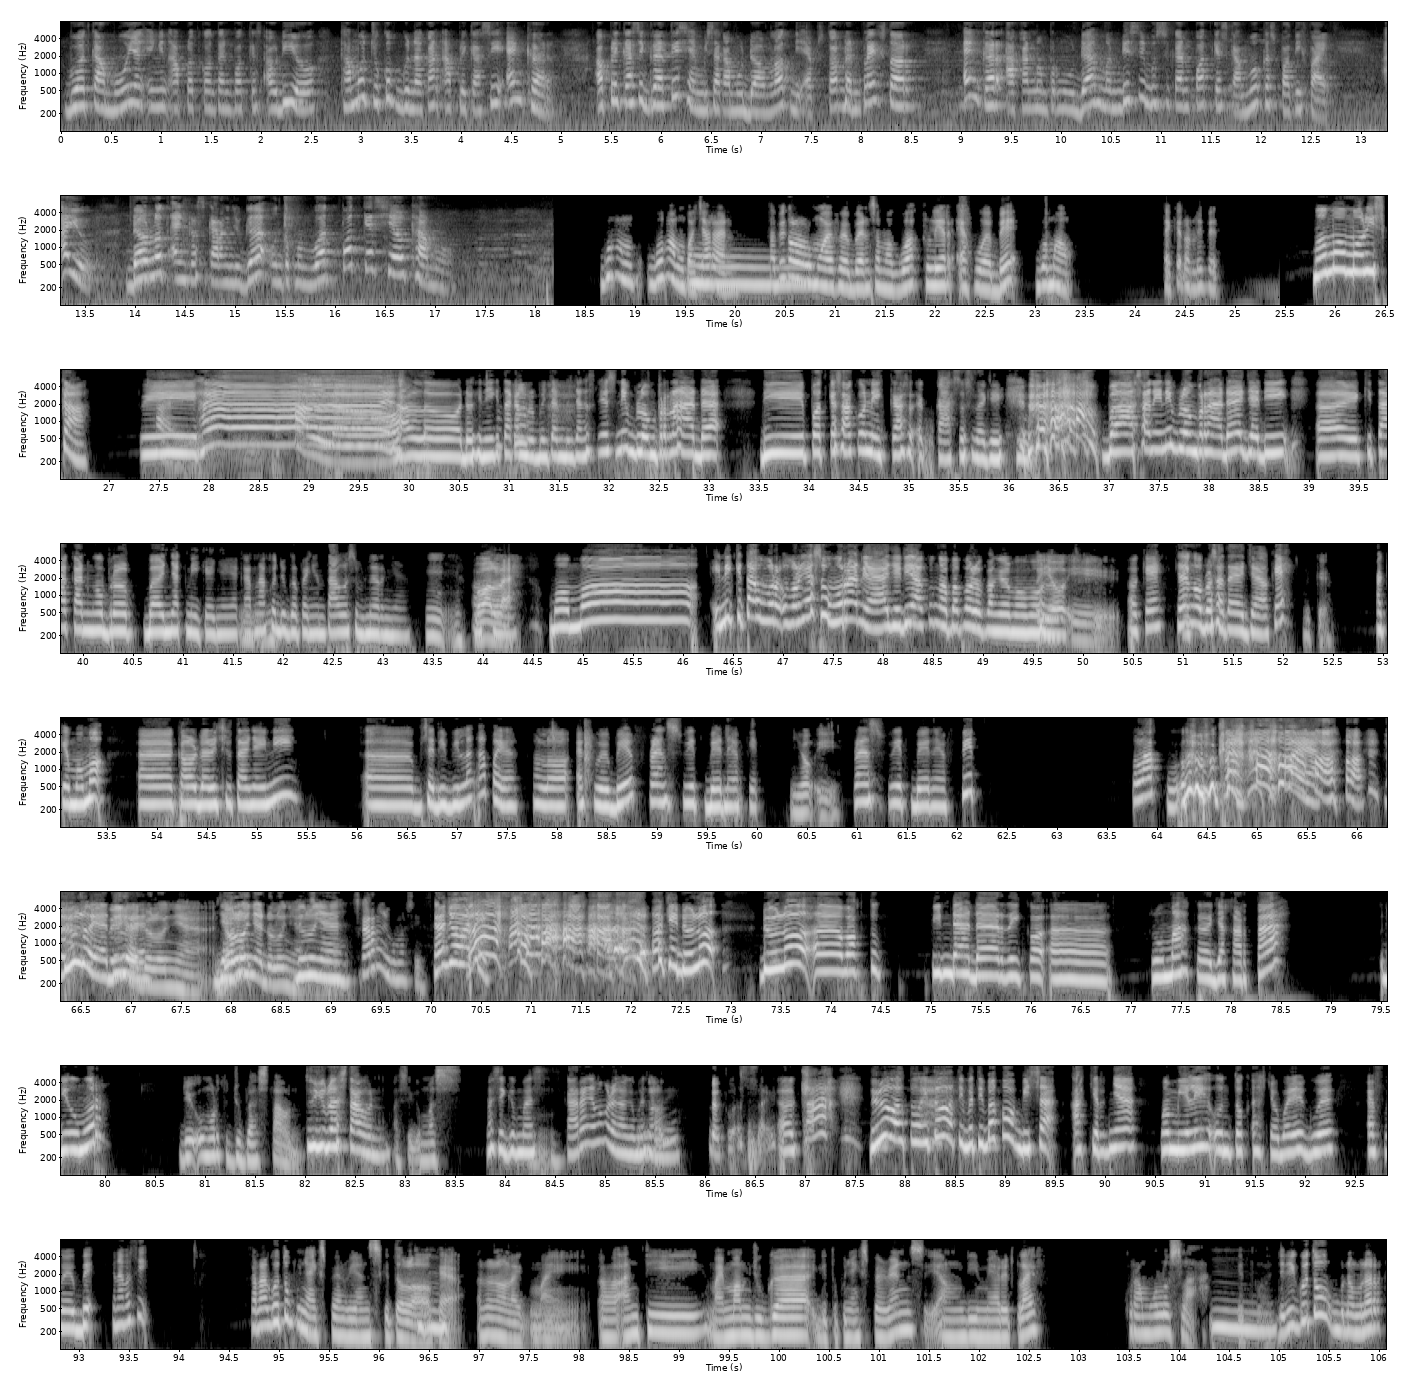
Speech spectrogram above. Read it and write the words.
Buat kamu yang ingin upload konten podcast audio, kamu cukup gunakan aplikasi Anchor. Aplikasi gratis yang bisa kamu download di App Store dan Play Store. Anchor akan mempermudah mendistribusikan podcast kamu ke Spotify. Ayo, download Anchor sekarang juga untuk membuat podcast show kamu. gue gak mau gue gak mau pacaran Oh. tapi kalau lu mau FWB sama gue clear FWB gue mau take it or leave it Momo Moriska. Wih, hai. Halo. Halo. Aduh, ini kita akan berbincang-bincang serius. Ini belum pernah ada di podcast aku nih kas- eh, kasus lagi. Bahasan ini belum pernah ada, jadi eh, kita akan ngobrol banyak nih kayaknya ya, karena aku juga pengen tahu sebenarnya. Oke. boleh Momo, ini kita umur umurnya seumuran ya, jadi aku nggak apa-apa lo panggil Momo. yo Oke, kita ngobrol santai aja, oke? oke Oke, Momo, eh, kalau dari ceritanya ini eh, bisa dibilang apa ya? Kalau FWB friends with benefit, yo friends with benefit pelaku, bukan apa ya? Dulu ya, dulu iya ya. dulunya Jadi- dulunya dulunya dulunya. sekarang juga masih Sekarang juga masih. Oke, dulu dulu eh, waktu pindah dari eh, rumah ke Jakarta di umur di umur 17 tahun 17 tahun, masih gemes masih gemes. Hmm. Sekarang emang udah gak gemes lagi? Udah tua selesai Oke. Dulu waktu itu tiba-tiba kok bisa akhirnya memilih untuk eh coba deh gue FWB. Kenapa sih? karena gue tuh punya experience gitu loh Mhm. kayak I don't know like my uh, auntie my mom juga gitu punya experience yang di married life kurang mulus lah Hmm. gitu jadi gue tuh bener-bener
